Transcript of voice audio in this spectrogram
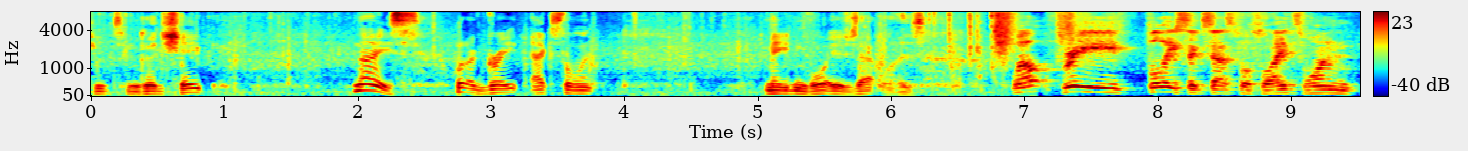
Chute's in good shape. Nice. What a great, excellent maiden voyage that was. Well, three fully successful flights, one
